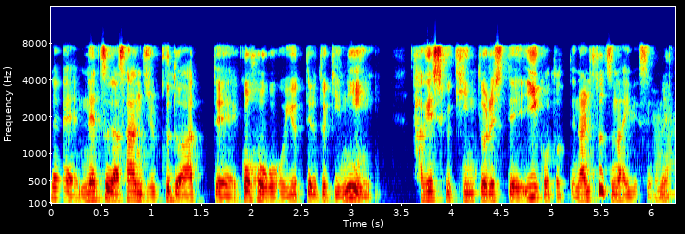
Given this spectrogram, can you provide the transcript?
で熱が39度あってごほごほ言ってる時に激しく筋トレしていいことって何一つないですよね。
